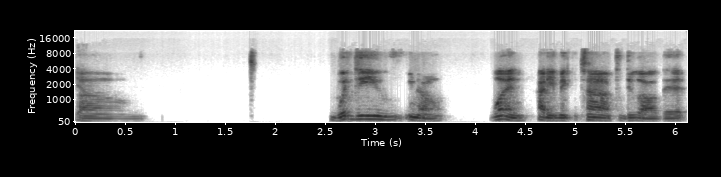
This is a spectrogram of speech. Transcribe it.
Yeah. Um, what do you, you know, one, how do you make the time to do all that?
